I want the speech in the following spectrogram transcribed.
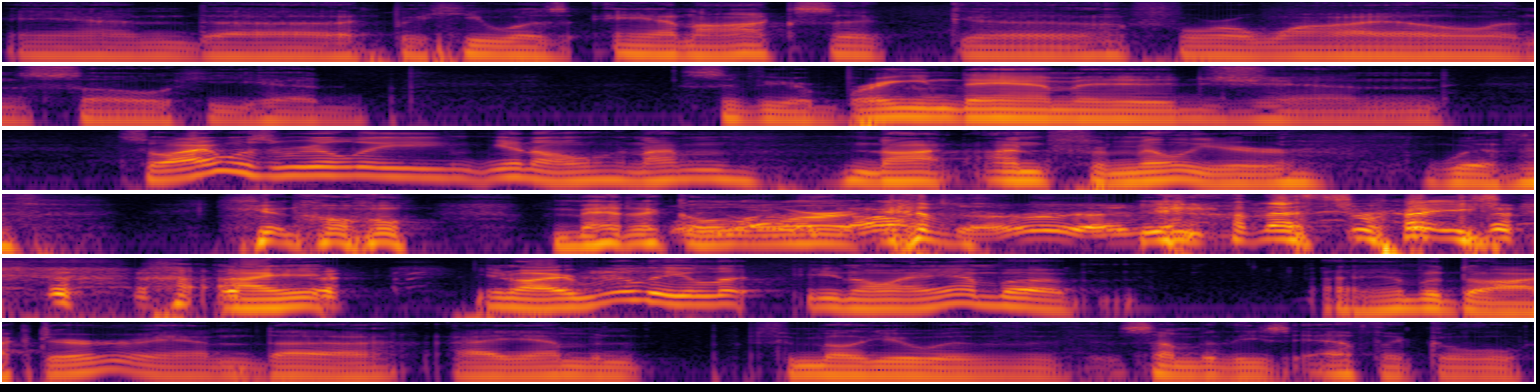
And uh, but he was anoxic uh, for a while, and so he had severe brain damage, and so I was really, you know, and I'm not unfamiliar with, you know, medical Well, or doctor, I mean- yeah, that's right. I, you know, I really, you know, I am a, I am a doctor, and uh, I am familiar with some of these ethical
